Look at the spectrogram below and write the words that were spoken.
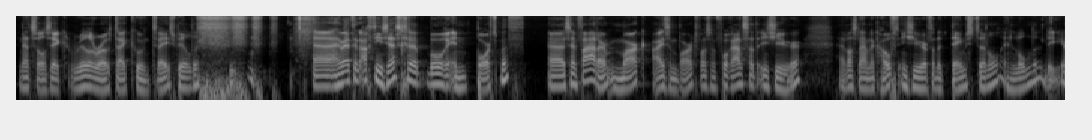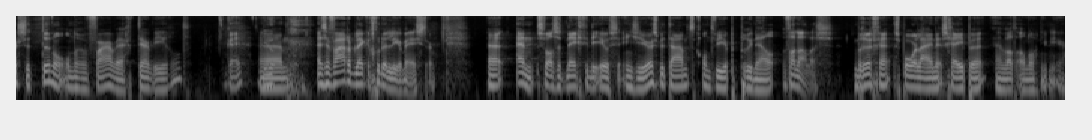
net zoals ik, Railroad Tycoon 2 speelde. Eh, hij werd in 1806 geboren in Portsmouth. Eh, zijn vader, Mark Isambard, was een vooraanstaand ingenieur. Hij was namelijk hoofdingenieur van de Thames Tunnel in Londen. De eerste tunnel onder een vaarweg ter wereld. Oké. Ehm, en zijn vader bleek een goede leermeester. Eh, en zoals het 19e eeuwse ingenieurs betaamt, ontwierp Brunel van alles. Bruggen, spoorlijnen, schepen en wat al nog niet meer.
